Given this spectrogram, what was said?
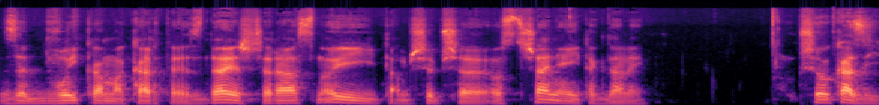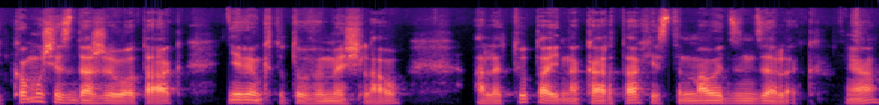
Z2 ma kartę SD jeszcze raz, no i tam szybsze ostrzenie i tak dalej. Przy okazji, komu się zdarzyło tak, nie wiem kto to wymyślał, ale tutaj na kartach jest ten mały dzędzelek, nie?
